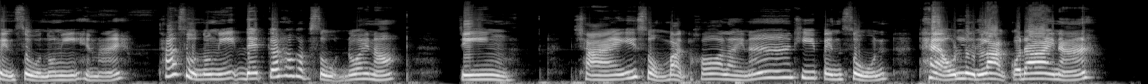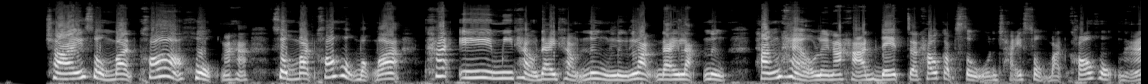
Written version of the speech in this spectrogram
เห็นศูนย์ตรงนี้เห็นไหม ถ้าศูนย์ตรงนี้เดทก็เท่ากับศูนย์ด้วยเนาะจริง ใช้สมบัติข้ออะไรนะที่เป็นศูนย์แถวหรือหลักก็ได้นะ ใช้สมบัติข้อ 6 นะคะ สมบัติข้อ 6 บอกว่า ถ้า A มีแถวใดแถวหนึ่งหรือหลักใดหลักหนึ่งทั้งแถวเลยนะคะ เดทจะเท่ากับศูนย์ใช้สมบัติข้อ 6 นะ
